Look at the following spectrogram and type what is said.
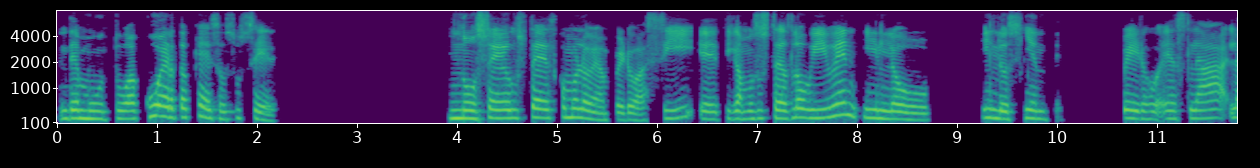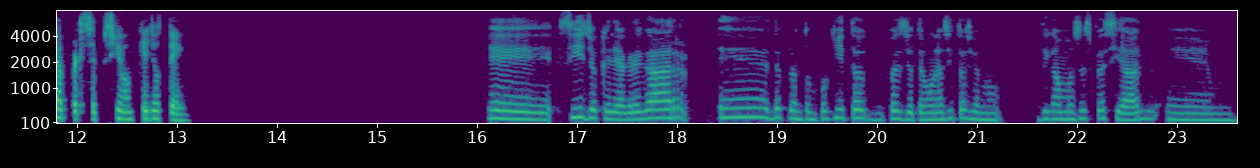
de mutuo acuerdo que eso sucede. No sé ustedes cómo lo vean, pero así, eh, digamos, ustedes lo viven y lo, y lo sienten, pero es la, la percepción que yo tengo. Eh, sí, yo quería agregar eh, de pronto un poquito, pues yo tengo una situación, digamos, especial, em,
